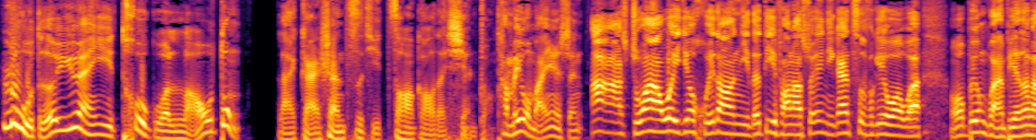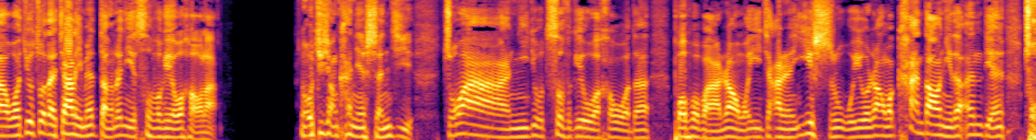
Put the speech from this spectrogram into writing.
路德愿意透过劳动。来改善自己糟糕的现状，他没有埋怨神啊，主啊，我已经回到你的地方了，所以你该赐福给我，我我不用管别的了，我就坐在家里面等着你赐福给我好了。我就想看见神迹，主啊，你就赐福给我和我的婆婆吧，让我一家人衣食无忧，让我看到你的恩典充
